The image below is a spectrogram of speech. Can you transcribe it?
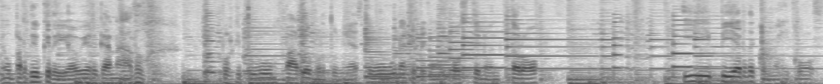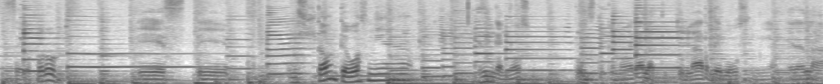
en un partido que debió haber ganado porque tuvo un par de oportunidades, tuvo una que pegó el poste, no entró y pierde con México 0 por 1. Este, resultado ante Bosnia es engañoso, puesto que no era la titular de Bosnia, era la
